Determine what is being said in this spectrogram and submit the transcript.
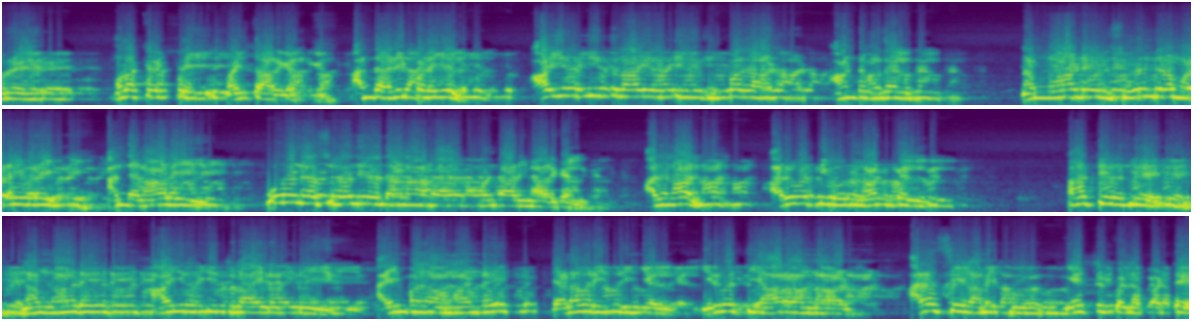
ஒரு முழக்கத்தை வைத்தார்கள். அந்த அடிப்படையில் ஆயிரத்தி தொள்ளாயிரத்தி முப்பது ஆண்டு முதல் நம் நாடு சுதந்திரம் அடைவரை அந்த நாளை பூரண சுதந்திர தானாக கொண்டாடினார்கள். அதனால் அறுபத்தி ஒரு நாட்கள் காத்திருந்து நம் நாடு ஆயிரத்தி தொள்ளாயிரத்தி ஐம்பதாம் ஆண்டு ஜனவரி திங்கள் இருபத்தி ஆறாம் நாள் அரசியல் அமைப்பு ஏற்றுக்கொள்ளப்பட்டு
